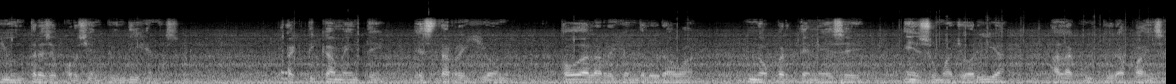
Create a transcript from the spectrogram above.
y un 13% indígenas. Prácticamente esta región, toda la región del Urabá, no pertenece en su mayoría a la cultura paisa.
